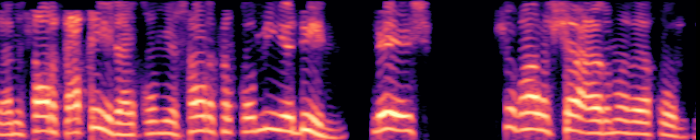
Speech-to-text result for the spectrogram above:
يعني صارت عقيدة القومية صارت القومية دين. ليش؟ شوف هذا الشاعر ماذا يقول؟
